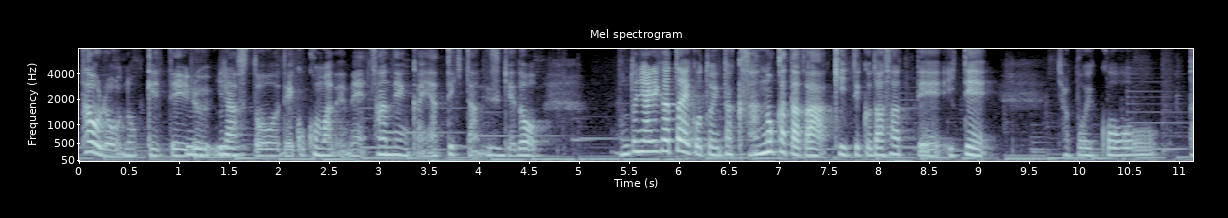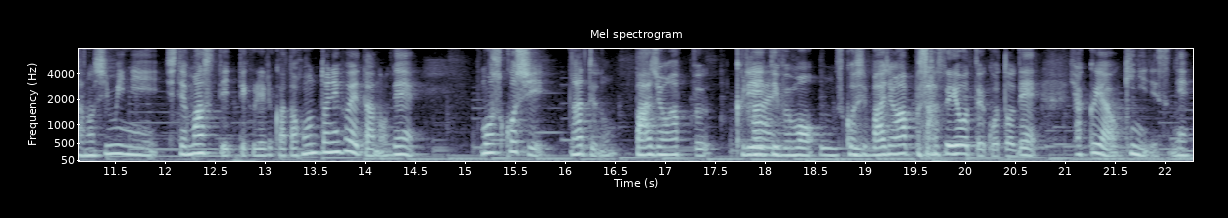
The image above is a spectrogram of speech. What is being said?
タオルを乗っけているイラストでここまでね3年間やってきたんですけど、本当にありがたいことにたくさんの方が聞いてくださっていて「チャポイコ楽しみにしてます」って言ってくれる方本当に増えたのでもう少しなんていうの？バージョンアップクリエイティブも少しバージョンアップさせようということで100夜を機にですね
